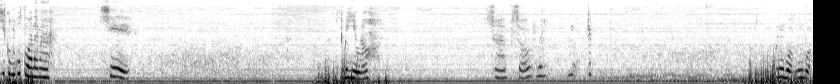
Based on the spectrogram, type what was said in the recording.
ยี่กูนึกว่าตัวอะไรมาโอเคไม่หิวเนาะ สองหนึ่งวิ่งเก็บวิ่งบวกวิ่งบวก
